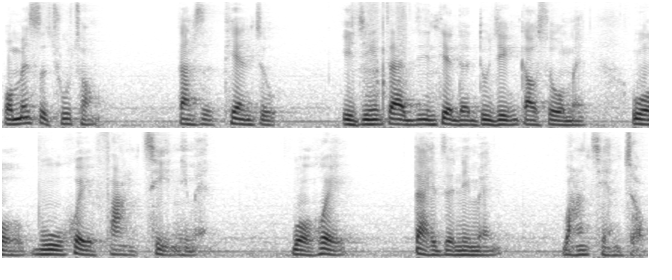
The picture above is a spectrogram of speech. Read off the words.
我们是粗虫，但是天主已经在今天的读经告诉我们，我不会放弃你们，我会带着你们往前走。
